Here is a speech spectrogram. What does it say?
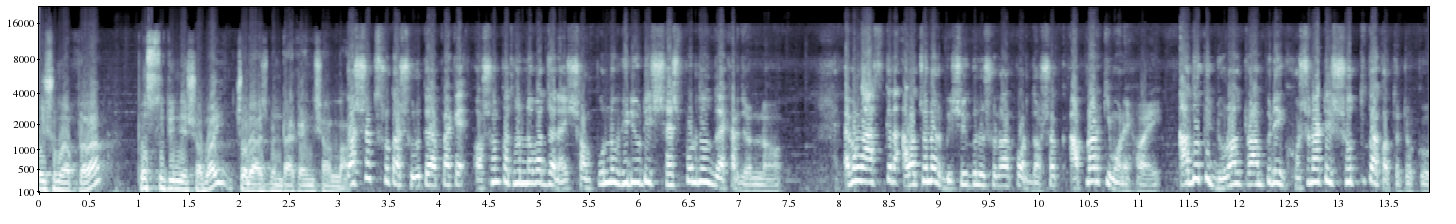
ওই সময় আপনারা প্রস্তুতি নিয়ে সবাই চলে আসবেন ঢাকা ইনশাল্লাহ দর্শক শ্রোতা, শুরুতে আপনাকে অসংখ্য ধন্যবাদ জানাই সম্পূর্ণ ভিডিওটি শেষ পর্যন্ত দেখার জন্য। এবং আজকের আলোচনার বিষয়গুলো শোনার পর দর্শক, আপনার কি মনে হয়? আদৌ কি ডোনাল্ড ট্রাম্পের এই ঘোষণাটির সত্যতা কতটুকু?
